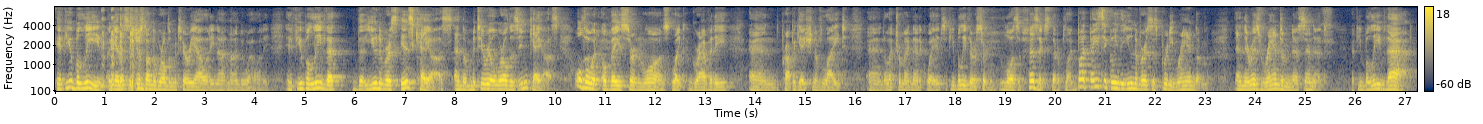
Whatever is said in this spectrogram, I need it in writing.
If you believe, again, this is just on the world of materiality, not non duality. If you believe that the universe is chaos and the material world is in chaos, although it obeys certain laws like gravity and propagation of light and electromagnetic waves, if you believe there are certain laws of physics that apply, but basically the universe is pretty random and there is randomness in it. If you believe that,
